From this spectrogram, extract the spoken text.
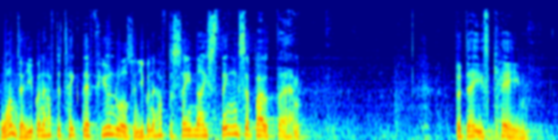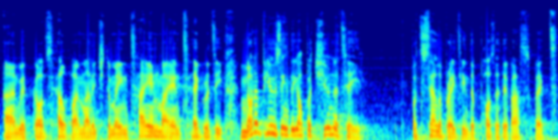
One day you're going to have to take their funerals and you're going to have to say nice things about them. The days came, and with God's help, I managed to maintain my integrity, not abusing the opportunity, but celebrating the positive aspects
